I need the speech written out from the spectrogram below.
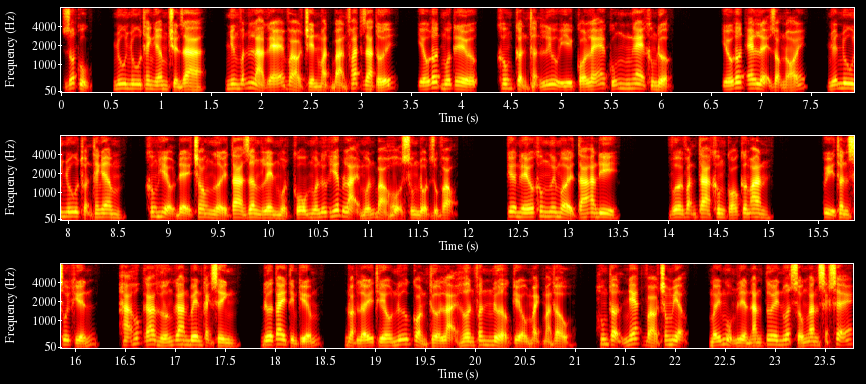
Rốt cục nhu nhu thanh âm truyền ra, nhưng vẫn là ghé vào trên mặt bàn phát ra tới, yếu ớt mốt đều, không cẩn thận lưu ý có lẽ cũng nghe không được. Yếu ớt e lệ giọng nói, nhuyễn nhu nhu thuận thanh âm, không hiểu để cho người ta dâng lên một cô muốn nước hiếp lại muốn bảo hộ xung đột dục vọng. Kia nếu không ngươi mời ta ăn đi. Vừa vặn ta không có cơm ăn. Ủy thần xui khiến, hạ húc cá hướng gan bên cạnh sinh, đưa tay tìm kiếm, đoạt lấy thiếu nữ còn thừa lại hơn phân nửa kiểu mạch màn đầu, hung tận nhét vào trong miệng, mấy ngụm liền ăn tươi nuốt sống ăn sạch sẽ.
